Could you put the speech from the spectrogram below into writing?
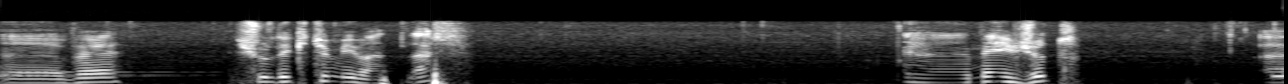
e, ve şuradaki tüm eventler e, mevcut. Ee,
